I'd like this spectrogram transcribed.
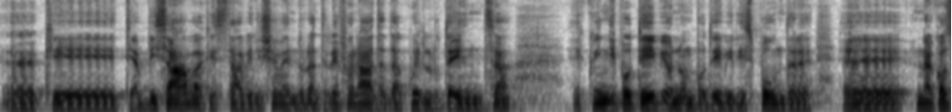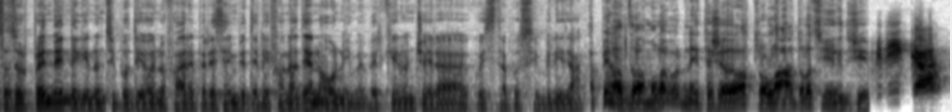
eh, che ti avvisava che stavi ricevendo una telefonata da quell'utenza e quindi potevi o non potevi rispondere. Eh, una cosa sorprendente è che non si potevano fare per esempio telefonate anonime perché non c'era questa possibilità. Appena alzavamo la cornetta c'era dall'altro lato la signora che diceva Mi dica?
